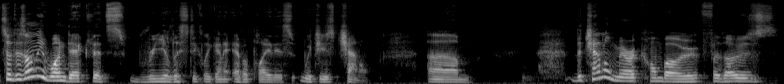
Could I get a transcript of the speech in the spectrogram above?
so there's only one deck that's realistically going to ever play this, which is Channel. Um, the Channel Mirror combo, for those.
